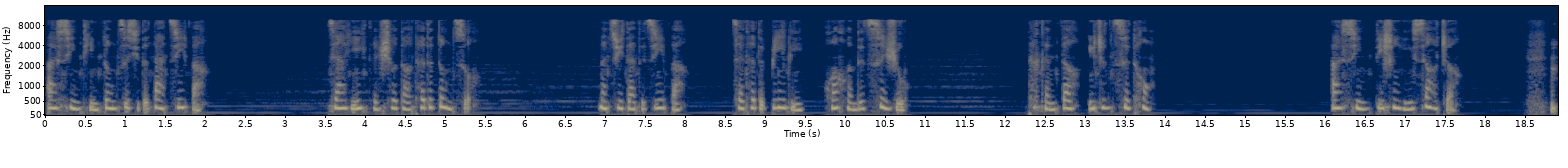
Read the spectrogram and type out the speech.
阿信挺动自己的大鸡巴，佳怡感受到他的动作。那巨大的鸡巴在他的逼里缓缓的刺入，他感到一阵刺痛。阿信低声淫笑着。哼，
